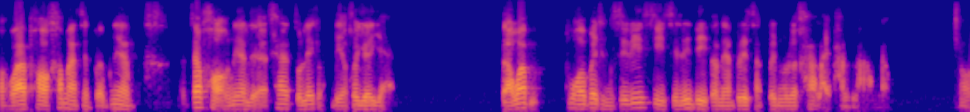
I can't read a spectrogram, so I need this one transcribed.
บอกว่าพอเข้ามาเสร็จปุ๊บเนี่ย เจ้าของเนี่ยเหลือแค่ตัวเลขหลักเดียวก็เยอะแยะ แต่ว่าพอไปถึงซีรีส์ C ซีรีส์ D ตอนนี้บริษัทเป็นมูลค่าหลายพันล้านแล้วอ๋อ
